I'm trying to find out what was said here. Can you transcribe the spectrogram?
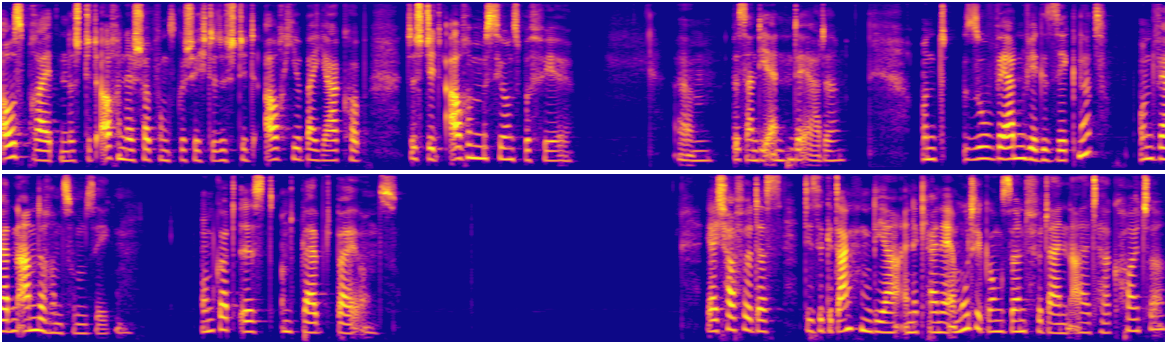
ausbreiten, das steht auch in der Schöpfungsgeschichte, das steht auch hier bei Jakob, das steht auch im Missionsbefehl ähm, bis an die Enden der Erde. Und so werden wir gesegnet und werden anderen zum Segen. Und Gott ist und bleibt bei uns. Ja, ich hoffe, dass diese Gedanken dir eine kleine Ermutigung sind für deinen Alltag heute.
